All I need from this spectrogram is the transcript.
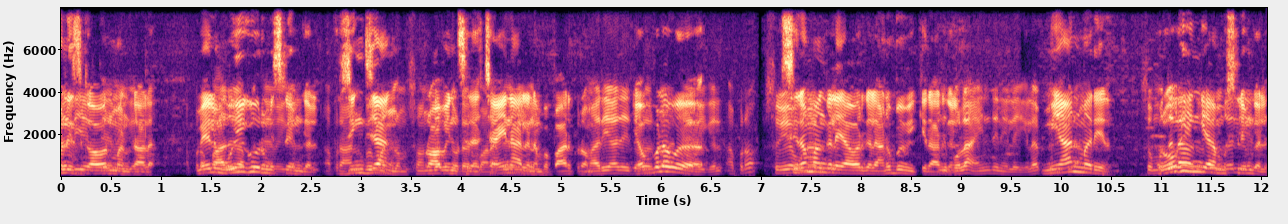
உளவியல் கவர்மெண்டால மேலும் உய்கூர் முஸ்லிம்கள் ஜிங்ஜாங் ப்ராவின்ஸ்ல சைனால நம்ம பார்க்கிறோம் மரியாதை எவ்வளவு அப்புறம் சிரமங்களை. அவர்கள் அனுபவிக்கிறார்கள் போல ஐந்து நிலைகளை. மியான்மரில் ரோஹிங்கியா முஸ்லிம்கள்.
